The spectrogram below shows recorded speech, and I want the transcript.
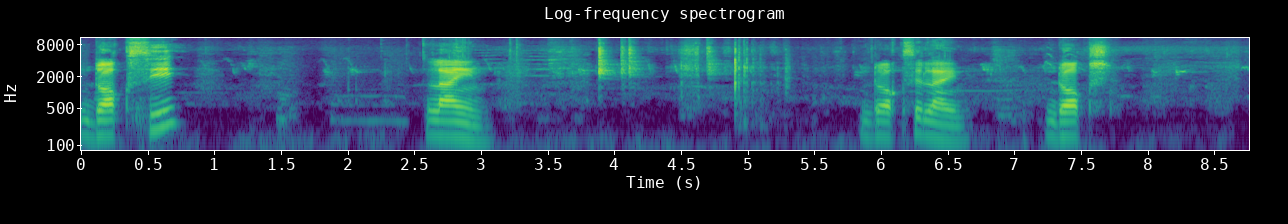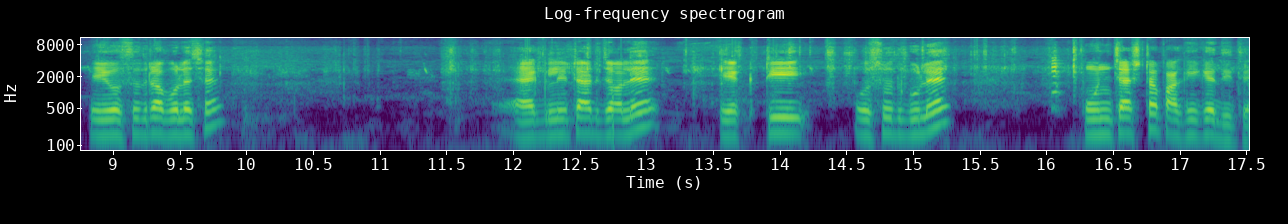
Doxy line. Doxy line. ডক্স, এই ওষুধটা বলেছে, এক লিটার জলে একটি ওষুধ গুলে পঞ্চাশটা পাখিকে দিতে।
